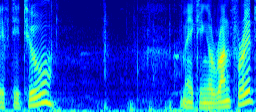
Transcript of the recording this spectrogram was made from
Fifty-two. Making a run for it.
